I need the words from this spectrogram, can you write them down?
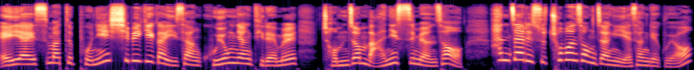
AI 스마트폰이 12기가 이상 고용량 D램을 점점 많이 쓰면서 한 자릿수 초반 성장이 예상되고요.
